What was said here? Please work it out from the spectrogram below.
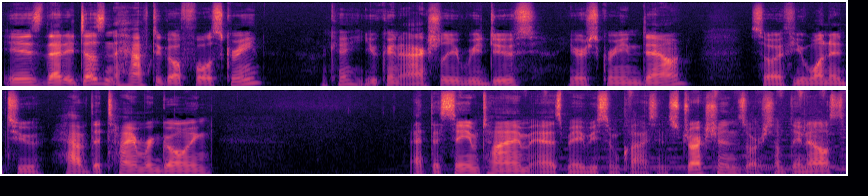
is that it doesn't have to go full screen. Okay, you can actually reduce your screen down. So if you wanted to have the timer going at the same time as maybe some class instructions or something else,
